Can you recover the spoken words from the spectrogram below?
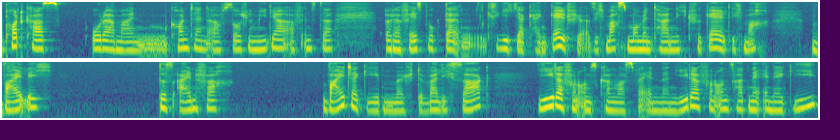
Podcasts oder mein Content auf Social Media, auf Insta oder Facebook, da kriege ich ja kein Geld für. Also ich mache es momentan nicht für Geld. Ich mache, weil ich das einfach weitergeben möchte, weil ich sage, jeder von uns kann was verändern. Jeder von uns hat eine Energie,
